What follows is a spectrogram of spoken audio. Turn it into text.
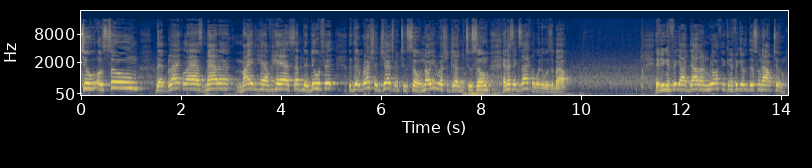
to assume that Black Lives Matter might have had something to do with it, that they rush a judgment too soon? No, you didn't rush a judgment too soon, and that's exactly what it was about. If you can figure out Dylann Roof, you can figure this one out too.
